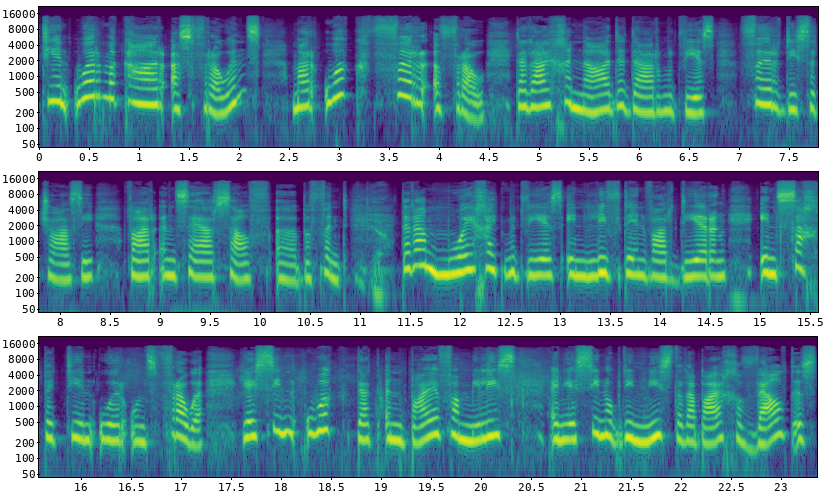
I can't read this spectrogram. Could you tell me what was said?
teenoor mekaar as vrouens, maar ook vir 'n vrou dat daai genade daar moet wees vir die situasie waarin sy haarself uh, bevind. Ja. Dat daar mooiheid moet wees en liefde en waardering en sagtheid teenoor ons vroue. Jy sien ook dat in baie families en jy sien op die nuus dat daar baie geweld is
